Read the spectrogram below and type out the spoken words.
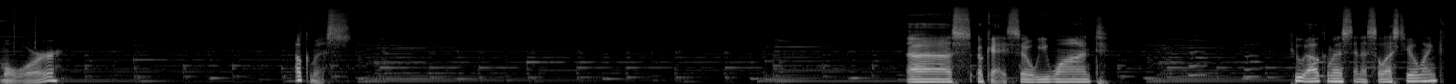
more alchemists. Uh, okay, so we want two alchemists and a celestial link.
